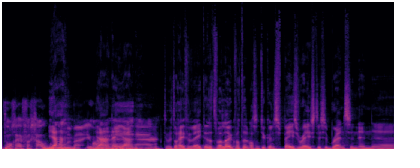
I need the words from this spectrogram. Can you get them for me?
toch even gauw Google ja. erbij hoor. Ja, nee, ja. Uh, moeten we toch even weten. Dat is wel leuk, want het was natuurlijk een space race tussen Branson en, uh,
